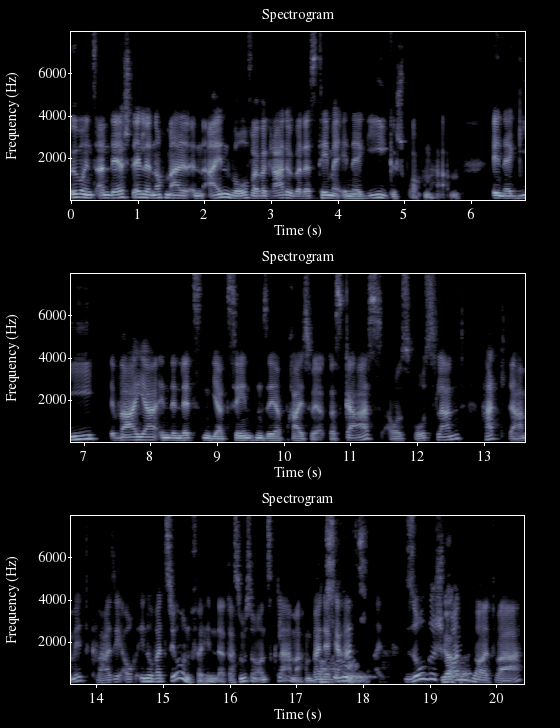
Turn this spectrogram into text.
Übrigens an der Stelle nochmal ein Einwurf, weil wir gerade über das Thema Energie gesprochen haben. Energie war ja in den letzten Jahrzehnten sehr preiswert. Das Gas aus Russland hat damit quasi auch Innovation verhindert. Das müssen wir uns klar machen, weil Absolut. der Gas so gesponsert ja. war,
